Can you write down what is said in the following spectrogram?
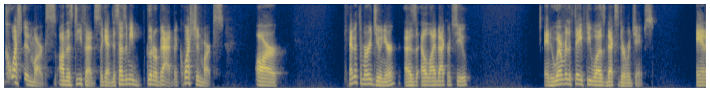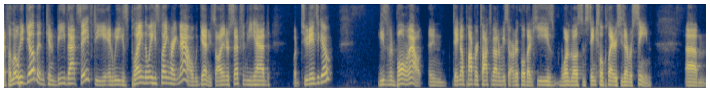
question marks on this defense, again, this doesn't mean good or bad, but question marks are Kenneth Murray Jr. as L linebacker two, and whoever the safety was next to Derwin James. And if Alohi Gilman can be that safety and he's playing the way he's playing right now, again, he saw an interception he had, what, two days ago? He's been balling out. And Daniel Popper talked about in a recent article that he's one of the most instinctual players he's ever seen. Um,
